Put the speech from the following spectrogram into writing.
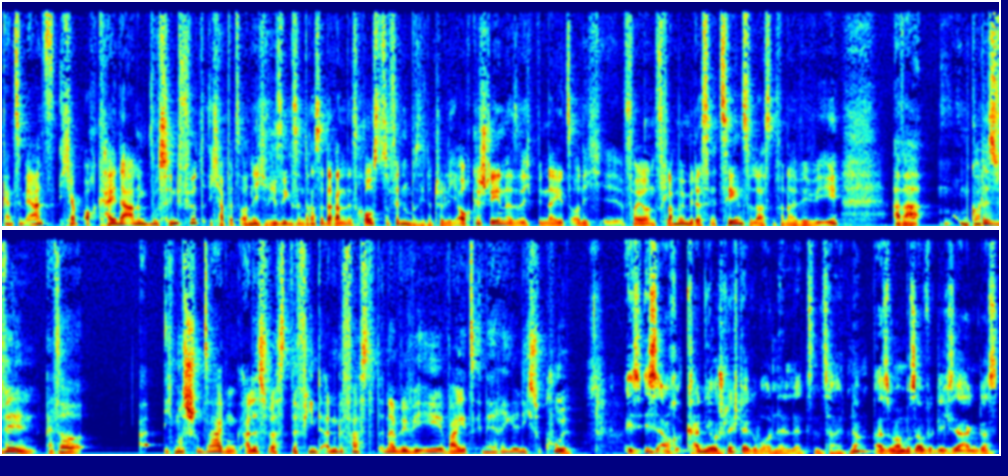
Ganz im Ernst, ich habe auch keine Ahnung, wo es hinführt. Ich habe jetzt auch nicht riesiges Interesse daran, es rauszufinden, muss ich natürlich auch gestehen. Also ich bin da jetzt auch nicht äh, Feuer und Flamme, mir das erzählen zu lassen von der WWE. Aber um Gottes Willen, also ich muss schon sagen, alles, was The Fiend angefasst hat in der WWE, war jetzt in der Regel nicht so cool. Es ist auch grandios schlechter geworden in der letzten Zeit, ne? Also man muss auch wirklich sagen, dass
